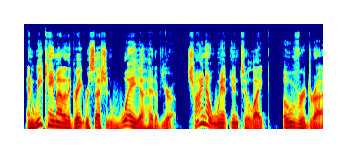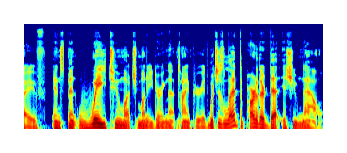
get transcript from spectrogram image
and we came out of the Great Recession way ahead of Europe. China went into like overdrive and spent way too much money during that time period, which has led to part of their debt issue now.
